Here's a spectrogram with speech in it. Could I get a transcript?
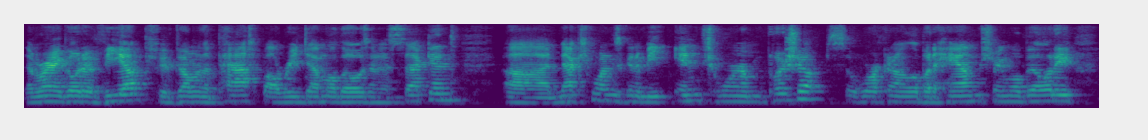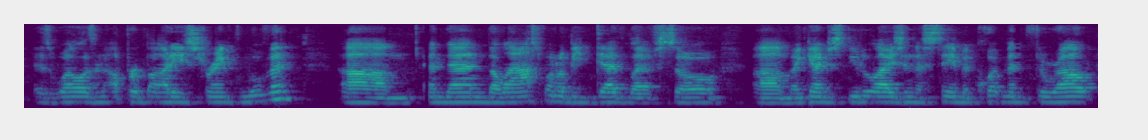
Then we're going to go to V-ups. We've done in the past, but I'll re-demo those in a second. Uh, next one is going to be inchworm push-ups, so working on a little bit of hamstring mobility as well as an upper body strength movement. Um, and then the last one will be deadlift. So um, again, just utilizing the same equipment throughout.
